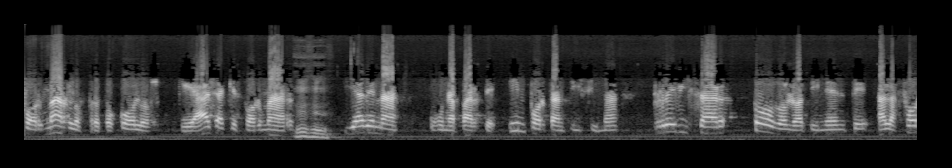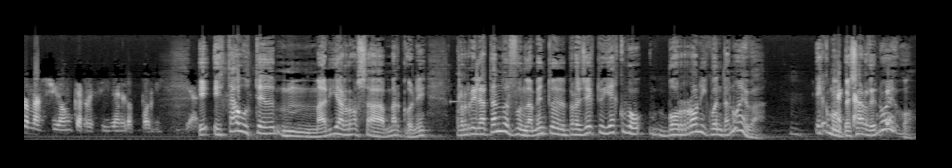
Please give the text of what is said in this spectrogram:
formar los protocolos que haya que formar y además una parte importantísima, revisar todo lo atinente a la formación que reciben los policías. Eh, Está usted, mm, María Rosa Marcone, relatando el fundamento del proyecto y es como borrón y cuenta nueva. Es como empezar de nuevo.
